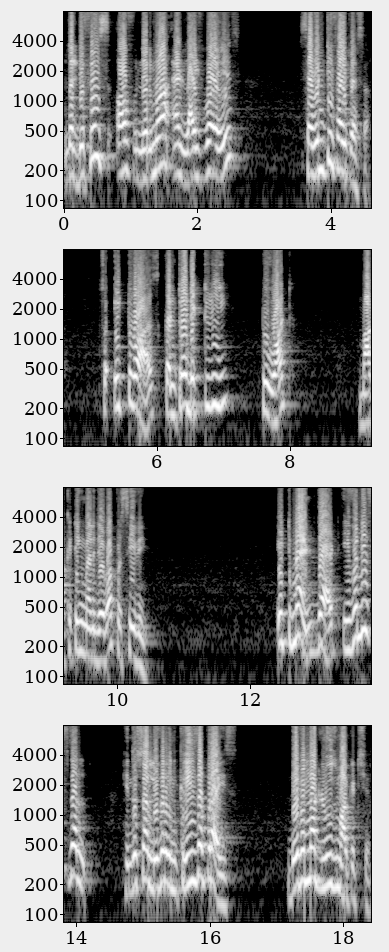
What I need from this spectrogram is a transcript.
the difference of Nirma and Lifebuoy is 75 paisa. So it was contradictory to what marketing manager was perceiving. It meant that even if the Hindustan Lever increased the price, they will not lose market share.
